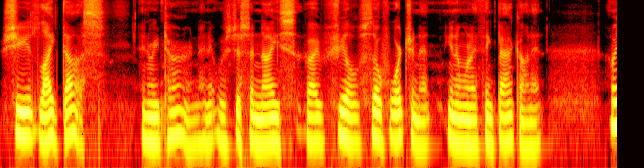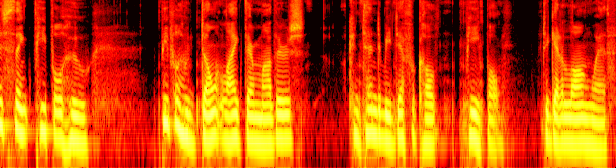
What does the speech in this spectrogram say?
she liked us in return. And it was just a nice, I feel so fortunate, you know, when I think back on it. I always think people who, people who don't like their mothers can tend to be difficult people to get along with.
